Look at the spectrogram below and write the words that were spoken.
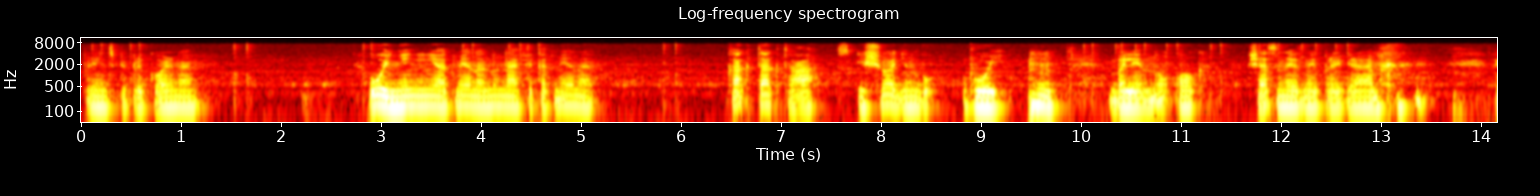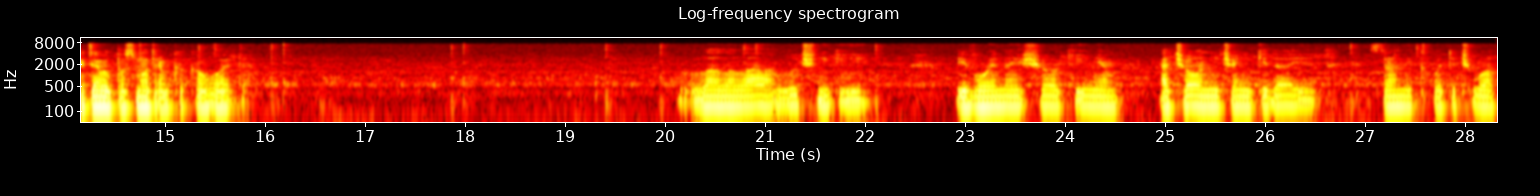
В принципе, прикольная. Ой, не-не-не, отмена, ну нафиг отмена. Как так-то, а? Еще один бо бой. Блин, ну ок. Сейчас, наверное, проиграем. Хотя бы посмотрим, каково это. Ла-ла-ла, лучники. И воина еще кинем. А чё он ничего не кидает? Странный какой-то чувак.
